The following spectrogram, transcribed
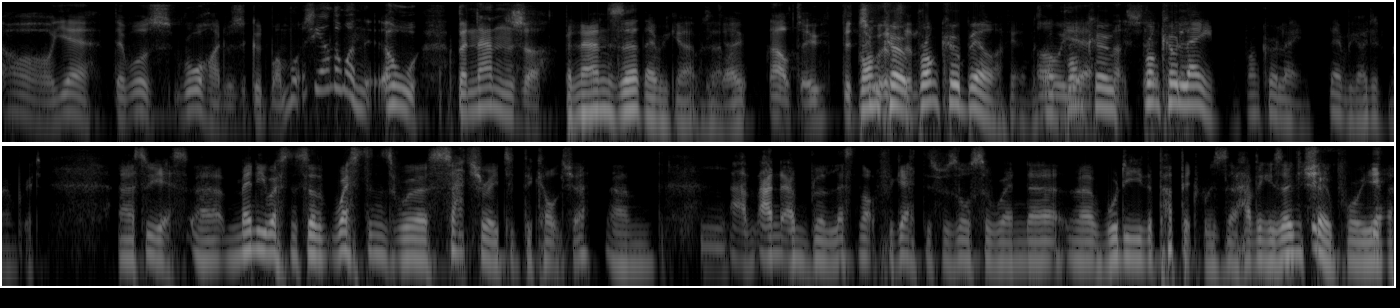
oh yeah, there was Rawhide was a good one. What was the other one? Oh, Bonanza. Bonanza. There we go. That was there that go. That'll do. The Bronco. Bronco Bill. I think it was. Oh, Oh, yeah, Bronco it, Bronco. Lane. Bronco Layne. There we go. I did remember it. Uh, so yes, uh, many westerns. So westerns were saturated the culture. Um, Mm. and, and, and let's not forget, this was also when uh, uh, Woody the puppet was uh, having his own show before he, uh,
